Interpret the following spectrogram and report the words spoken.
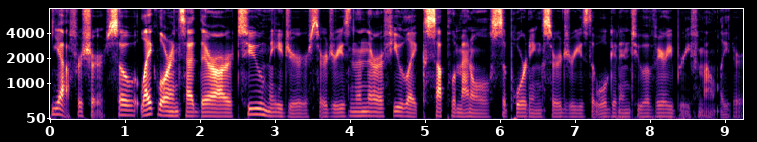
Yeah, for sure. So, like Lauren said, there are two major surgeries, and then there are a few like supplemental supporting surgeries that we'll get into a very brief amount later.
